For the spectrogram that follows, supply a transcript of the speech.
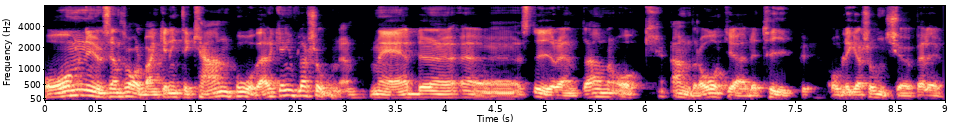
Om nu centralbanken inte kan påverka inflationen med eh, styrräntan och andra åtgärder, typ obligationsköp eller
